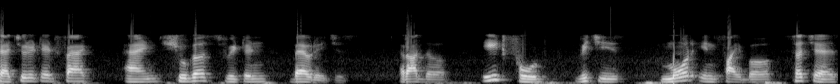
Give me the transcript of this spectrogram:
saturated fat and sugar sweetened beverages. Rather, eat food which is more in fiber such as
